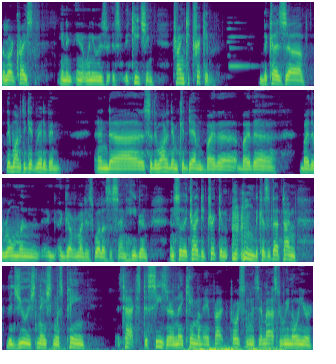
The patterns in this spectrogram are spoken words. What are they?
the Lord Christ in, in when he was teaching, trying to trick him because uh, they wanted to get rid of him, and uh, so they wanted him condemned by the by the by the Roman uh, government as well as the Sanhedrin, and so they tried to trick him because at that time the Jewish nation was paying tax to Caesar, and they came and they approached him and they said, "Master, we know you're."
